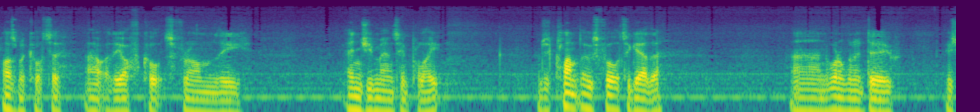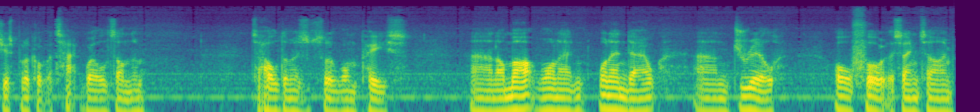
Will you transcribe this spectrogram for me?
plasma cutter out of the offcuts from the engine mounting plate. I'll just clamp those four together and what I'm going to do is just put a couple of tack welds on them to hold them as sort of one piece and I'll mark one end, one end out and drill all four at the same time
